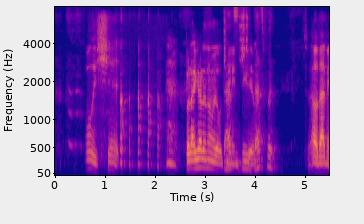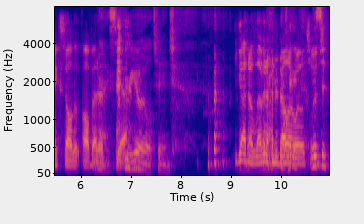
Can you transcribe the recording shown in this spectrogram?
Holy shit. But i got an oil that's, change dude, too. that's what so. oh that makes it all the, all better. Nice. yeah. Free oil change. You got an $1100 oil change? Listen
